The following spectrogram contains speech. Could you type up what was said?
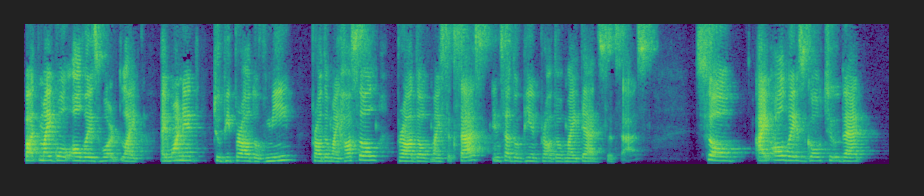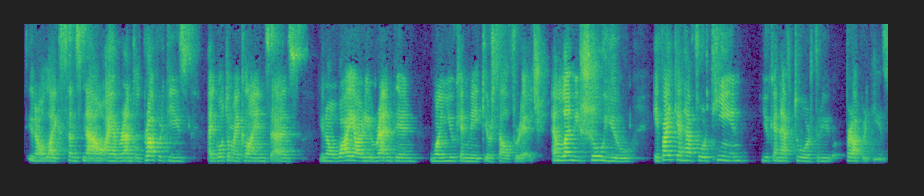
but my goal always was like i wanted to be proud of me proud of my hustle proud of my success instead of being proud of my dad's success. So i always go to that you know like since now i have rental properties i go to my clients as you know why are you renting when you can make yourself rich? And let me show you if i can have 14 you can have two or three properties.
